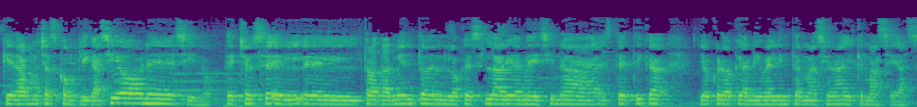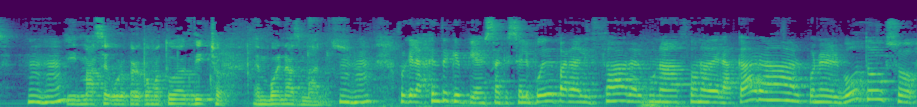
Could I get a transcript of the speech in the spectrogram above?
que da muchas complicaciones y no. De hecho es el, el tratamiento en lo que es el área de medicina estética, yo creo que a nivel internacional el que más se hace. Uh -huh. y más seguro, pero como tú has dicho, en buenas manos. Uh -huh. Porque la gente que piensa que se le puede paralizar alguna zona de la cara al poner el botox o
